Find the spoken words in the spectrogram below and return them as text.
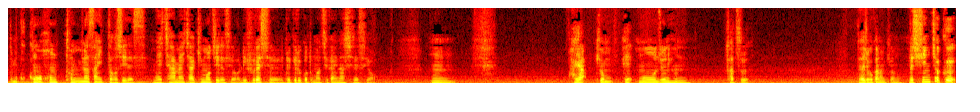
でもここも本当に皆さん行ってほしいです。めちゃめちゃ気持ちいいですよ。リフレッシュできること間違いなしですよ。うん。早っ、今日も、え、もう12分経つ？大丈夫かな今日の？で、進捗、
